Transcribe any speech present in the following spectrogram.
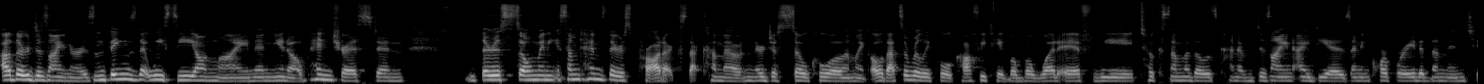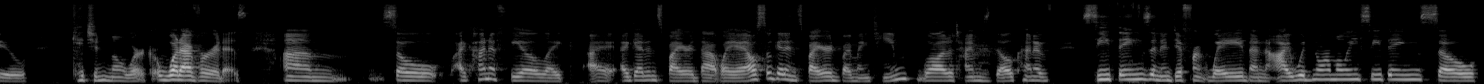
other designers and things that we see online and, you know, Pinterest and, there's so many sometimes there's products that come out and they're just so cool. I'm like oh that's a really cool coffee table. But what if we took some of those kind of design ideas and incorporated them into kitchen millwork or whatever it is? Um, so i kind of feel like I, I get inspired that way. I also get inspired by my team. A lot of times they'll kind of see things in a different way than i would normally see things. So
